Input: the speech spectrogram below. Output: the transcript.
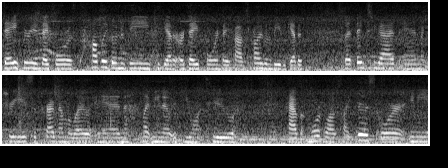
day three and day four was probably going to be together, or day four and day five is probably going to be together. But thanks, you guys, and make sure you subscribe down below and let me know if you want to have more vlogs like this or any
